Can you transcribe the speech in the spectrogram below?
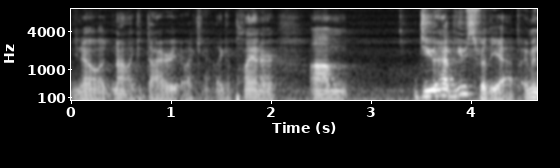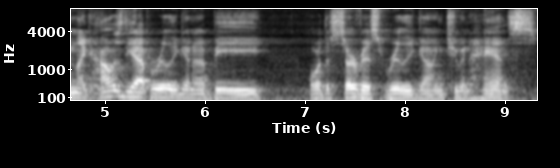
you know not like a diary I can't like a planner. Um, do you have use for the app? I mean, like how is the app really gonna be or the service really going to enhance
